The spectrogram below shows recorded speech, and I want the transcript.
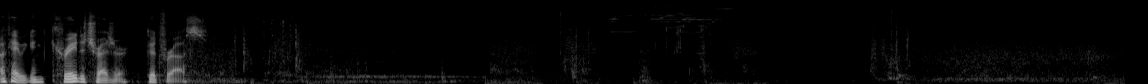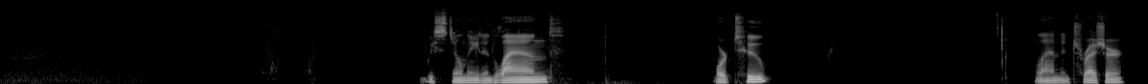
Okay, we can create a treasure. Good for us. We still needed land or two. Land and treasure.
